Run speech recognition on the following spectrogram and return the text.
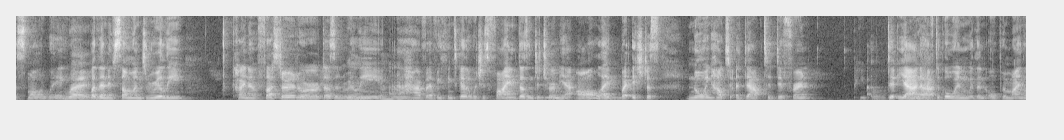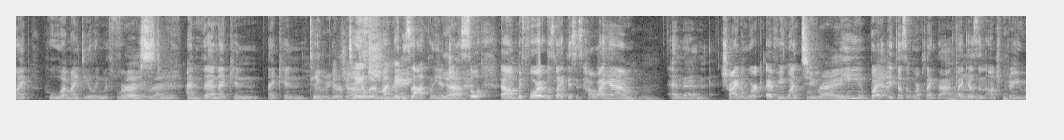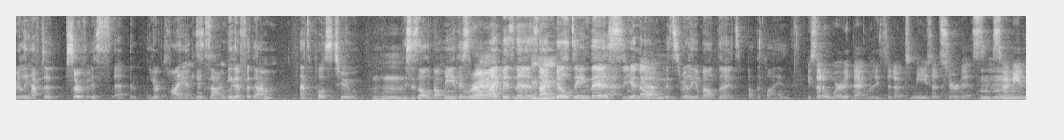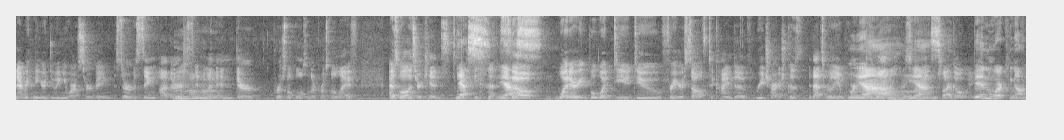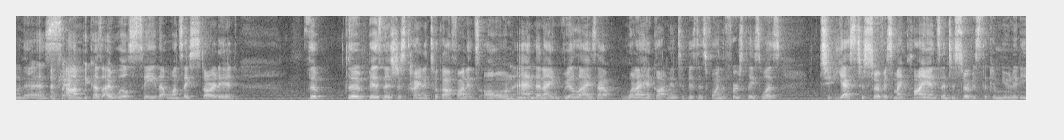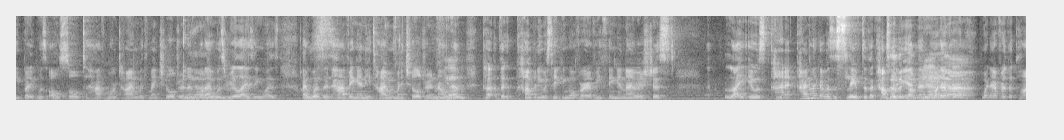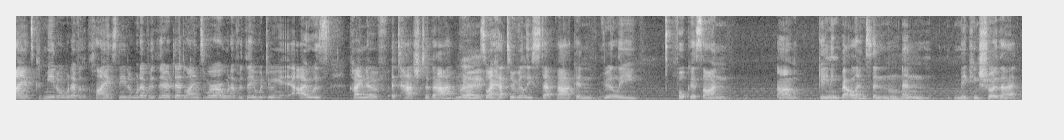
a smaller way. Right. But then if someone's really kind of flustered or doesn't mm-hmm. really mm-hmm. have everything together, which is fine, it doesn't deter mm-hmm. me at all. Like, but it's just knowing how to adapt to different People. di- yeah, and I have to go in with an open mind, like who am I dealing with first, right. and then I can I can Tailor your Adjust. tailor my Right. exactly adjust. Yeah. So um, before it was like this is how I am, Mm-hmm. and then trying to work everyone to Right. me, but Yeah. it doesn't work like that. Like as an entrepreneur, you really have to service uh, your clients exactly and be there for them. As opposed to this is all about me. This is about my business. I'm building this. Yeah. You know, Yeah. it's really about the it's about the clients. You said a word that really stood out to me. You said service. Mm-hmm. So I mean, in everything that you're doing, you are serving, servicing others Mm-hmm. in, in their personal goals and their personal life, as well as your kids. Yes. Yes. So what are you, but what do you do for yourself to kind of recharge? Because that's really important yeah, as well. So yeah. So I've going. been working on this Okay. um, because I will say that once I started, the the business just kind of took off on its own, Mm-hmm. and then I realized that what I had gotten into business for in the first place was. To, yes, to service my clients and to service the community, but it was also to have more time with my children. And what I was realizing was I wasn't having any time with my children. Now Yeah. the, the company was taking over everything, and I was just like it was kind kind of like I was a slave to the company, and company, then whatever yeah. whenever the clients could meet or whatever the clients needed, whatever their deadlines were or whatever they were doing, I was kind of attached to that. Right. So I had to really step back and really focus on um, gaining balance and Mm-hmm. and making sure that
